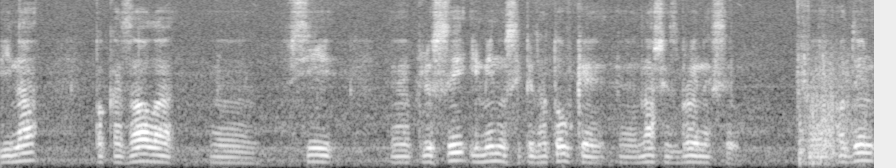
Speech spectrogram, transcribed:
Війна показала е, всі е, плюси і мінуси підготовки е, наших Збройних сил. Один,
